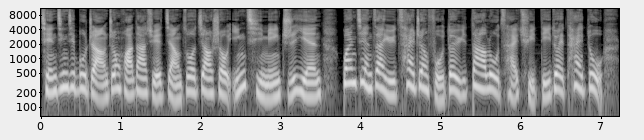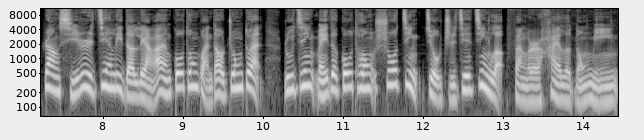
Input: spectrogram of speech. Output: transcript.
前经济部长、中华大学讲座教授尹启明直言，关键在于蔡政府对于大陆采取敌对态度，让昔日建立的两岸沟通管道中断，如今没得沟通，说禁就直接禁了，反而害了农民。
